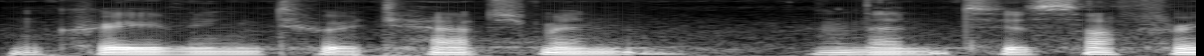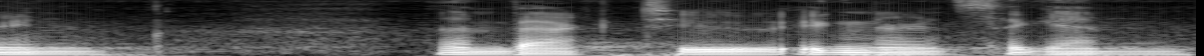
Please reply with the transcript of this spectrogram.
and craving to attachment, and then to suffering, then back to ignorance again,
